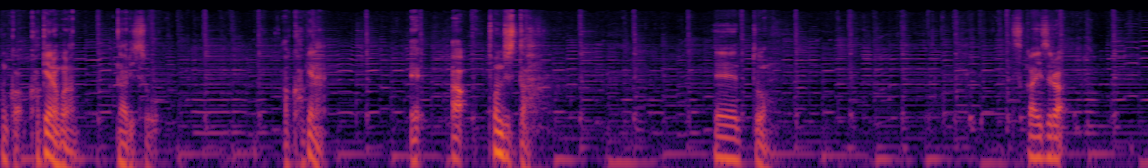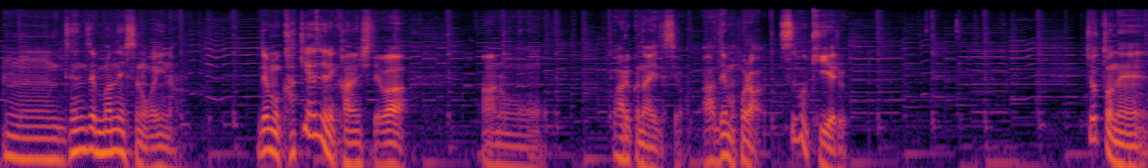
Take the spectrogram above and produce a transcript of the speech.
なんか書けなくななりそう。あ、書けない。え、あ、飛んじった。えー、っと、使いづら。うーん、全然万年筆の方がいいな。でも書き味に関しては、あのー、悪くないですよ。あ、でもほら、すぐ消える。ちょっとね、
